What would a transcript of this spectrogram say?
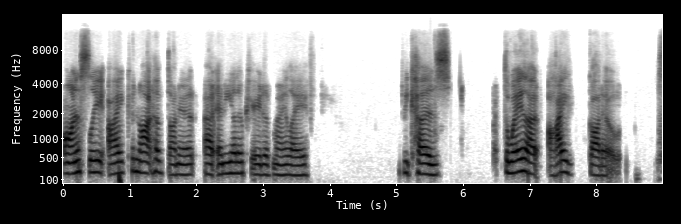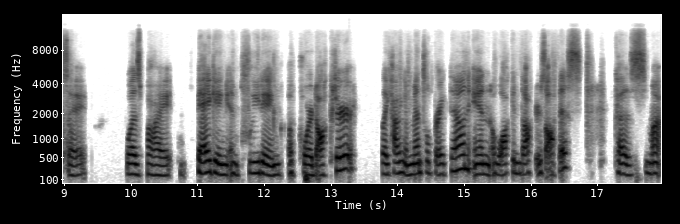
honestly i could not have done it at any other period of my life because the way that i got out say was by begging and pleading a poor doctor like having a mental breakdown in a walk-in doctor's office because my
